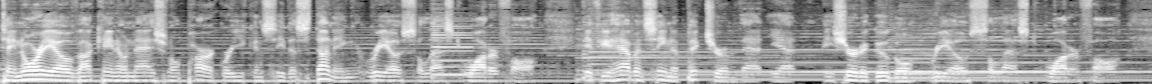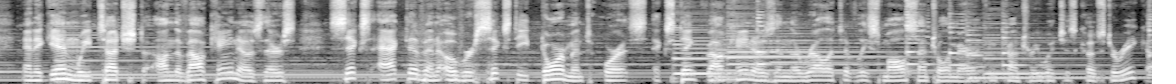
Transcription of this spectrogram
Tenorio Volcano National Park, where you can see the stunning Rio Celeste waterfall. If you haven't seen a picture of that yet, be sure to Google Rio Celeste waterfall. And again, we touched on the volcanoes. There's six active and over 60 dormant or extinct volcanoes in the relatively small Central American country, which is Costa Rica.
